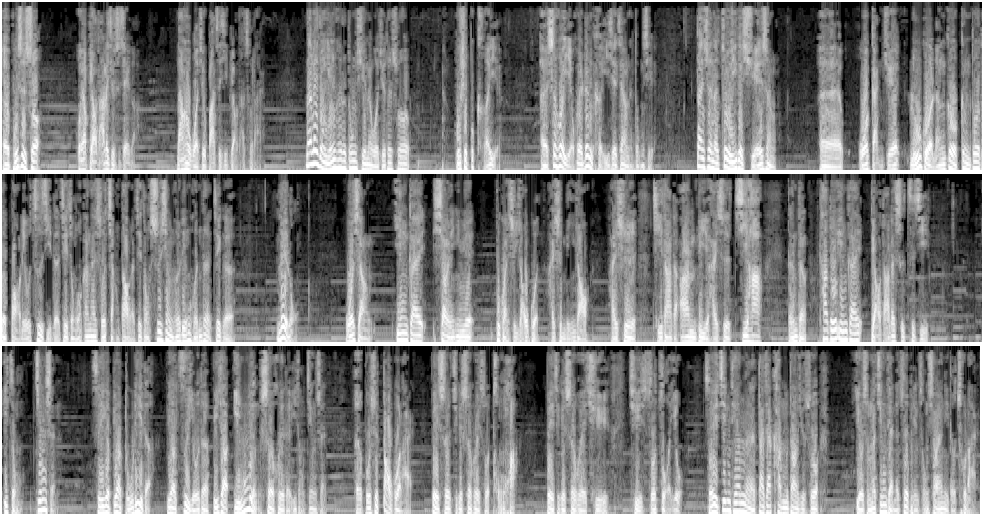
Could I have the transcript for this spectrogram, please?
而不是说我要表达的就是这个，然后我就把自己表达出来。那那种迎合的东西呢？我觉得说。不是不可以，呃，社会也会认可一些这样的东西，但是呢，作为一个学生，呃，我感觉如果能够更多的保留自己的这种我刚才所讲到的这种诗性和灵魂的这个内容，我想应该校园音乐不管是摇滚还是民谣，还是其他的 R&B，还是嘻哈等等，它都应该表达的是自己一种精神，是一个比较独立的、比较自由的、比较引领社会的一种精神，而不是倒过来被社这个社会所同化，被这个社会去去所左右。所以今天呢，大家看不到，就说有什么经典的作品从校园里头出来，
